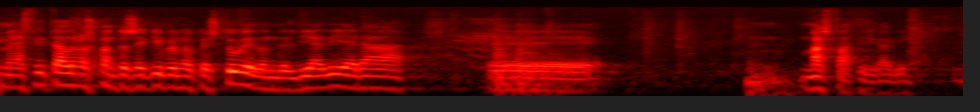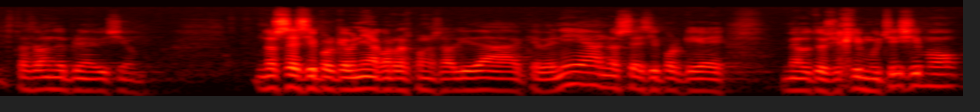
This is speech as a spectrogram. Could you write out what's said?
me has citado unos cuantos equipos en los que estuve donde el día a día era eh, más fácil que aquí estás hablando de primera división. No sé si porque venía con responsabilidad que venía, no sé si porque me autoexigí muchísimo,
